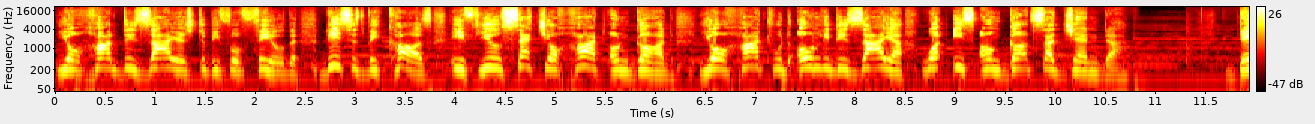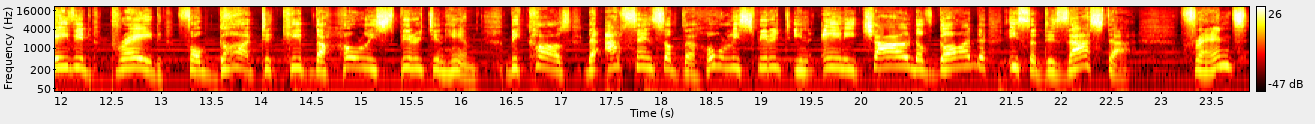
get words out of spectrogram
your heart desires to be fulfilled. This is because if you set your heart on God, your heart would only desire what is on God's agenda. David prayed for God to keep the Holy Spirit in him because the absence of the Holy Spirit in any child of God is a disaster. Friends,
